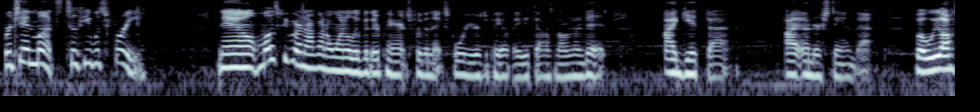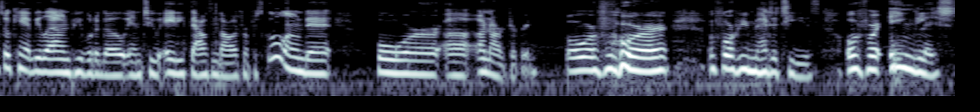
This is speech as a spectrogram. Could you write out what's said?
for 10 months till he was free. Now, most people are not going to want to live with their parents for the next four years to pay off $80,000 in debt. I get that. I understand that. But we also can't be allowing people to go into $80,000 worth of school loan debt for uh, an art degree or for for humanities or for English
